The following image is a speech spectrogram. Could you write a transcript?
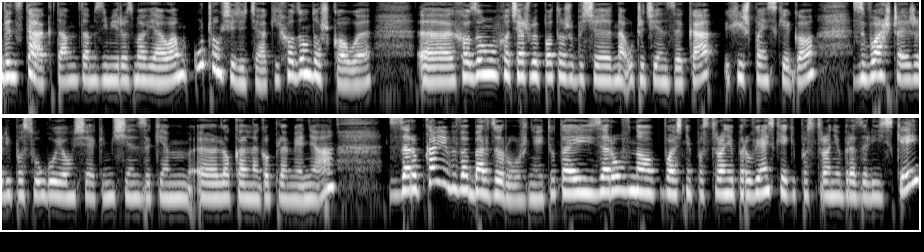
Więc tak, tam, tam z nimi rozmawiałam. Uczą się dzieciaki, chodzą do szkoły, e, chodzą chociażby po to, żeby się nauczyć języka hiszpańskiego, zwłaszcza jeżeli posługują się jakimś językiem e, lokalnego plemienia. Z zarobkami bywa bardzo różnie i tutaj zarówno właśnie po stronie peruwiańskiej, jak i po stronie brazylijskiej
